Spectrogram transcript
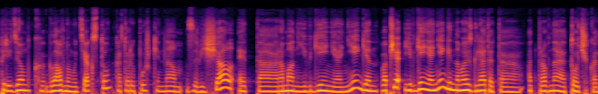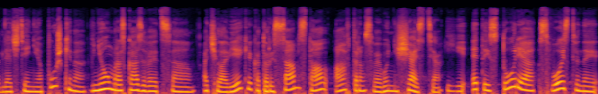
Перейдем к главному тексту, который Пушкин нам завещал. Это роман Евгений Онегин. Вообще, Евгений Онегин, на мой взгляд, это отправная точка для чтения Пушкина. В нем рассказывается о человеке, который сам стал автором своего несчастья. И эта история свойственной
